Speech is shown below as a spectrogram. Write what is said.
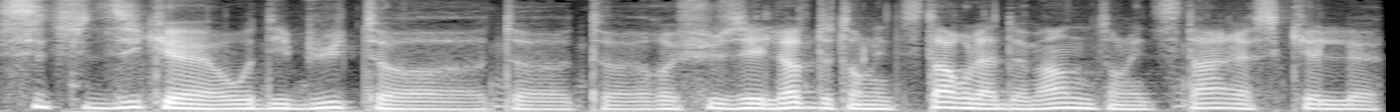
Si tu dis qu'au début, tu as, refusé l'offre de ton éditeur ou la demande de ton éditeur, est-ce que le,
